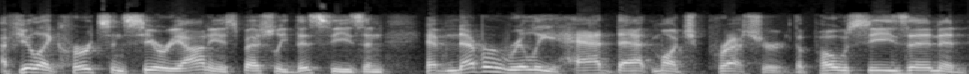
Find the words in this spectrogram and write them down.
I feel like Hurts and Sirianni, especially this season, have never really had that much pressure. The postseason and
